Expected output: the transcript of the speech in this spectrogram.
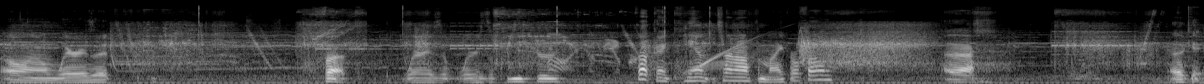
Um, where is it? Fuck. Where is it? Where's the future? I have the upper Fuck, I can't turn off the microphone? Ugh. Okay.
